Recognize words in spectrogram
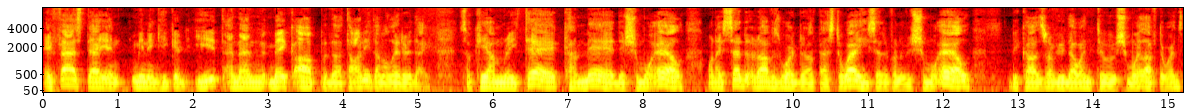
a fast day, and meaning he could eat and then make up the ta'anit on a later day. So ki amrite kameh de Shmuel. When I said Rav's word, Rav passed away. He said in front of his Shmuel because Rav Yudah went to Shmuel afterwards.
